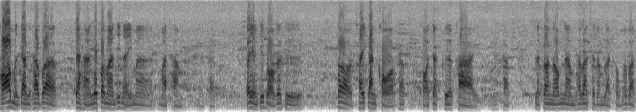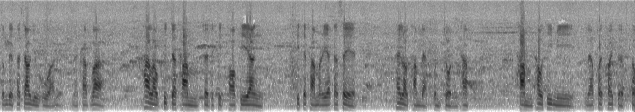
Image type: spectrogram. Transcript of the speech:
ท้อเหมือนกันครับว่าจะหางบประมาณที่ไหนมามาทำนะครับ ก็อย่างที่บอกก็คือ ก็ใช้การขอครับ ขอจากเครือข่าย แล้วก็น้อมนำพระราชดำรัสของพระบาทสมเด็จพระเจ้าอยู่หัวเนี่ยนะครับว่าถ้าเราคิดจะทำเศรษฐกิจพอเพียง คิดจะทำอริยเกษตร ให้เราทำแบบคนจนครับทำเท่าที่มีแล้วค่อยๆเติบโต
